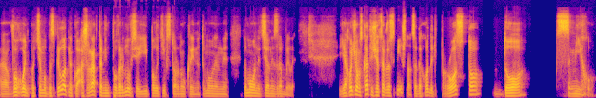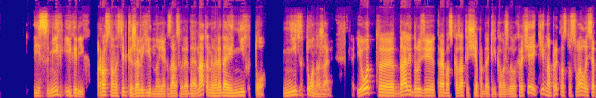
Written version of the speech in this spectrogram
вогонь по цьому безпілотнику, аж раптом він повернувся і полетів в сторону України. Тому вони не тому вони цього не зробили. Я хочу вам сказати, що це вже смішно. Це доходить просто до сміху. І сміх, і гріх. Просто настільки жалюгідно, як зараз виглядає НАТО, не виглядає ніхто. Ніхто, на жаль. І от е, далі, друзі, треба сказати ще про декілька важливих речей, які, наприклад, стосувалися б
